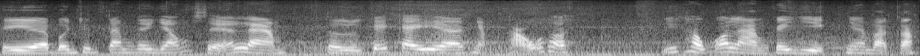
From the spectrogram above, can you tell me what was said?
Thì à, bên trung tâm cây giống sẽ làm từ cái cây à, nhập khẩu thôi. Chứ không có làm cây việt nha bà con.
